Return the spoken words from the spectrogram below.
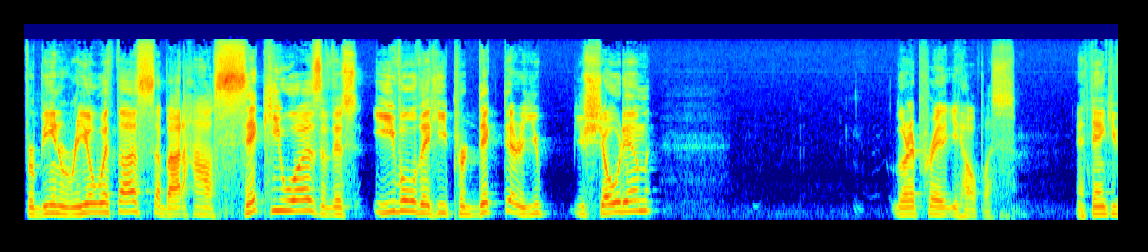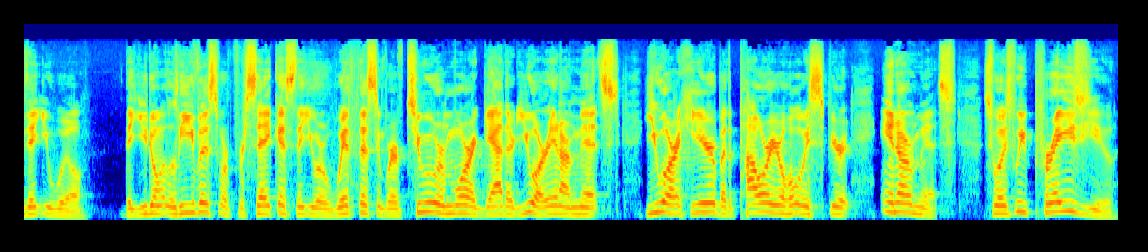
for being real with us about how sick he was of this evil that he predicted or you, you showed him. Lord, I pray that you'd help us. And thank you that you will. That you don't leave us or forsake us, that you are with us, and where two or more are gathered, you are in our midst. You are here by the power of your Holy Spirit in our midst. So as we praise you,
